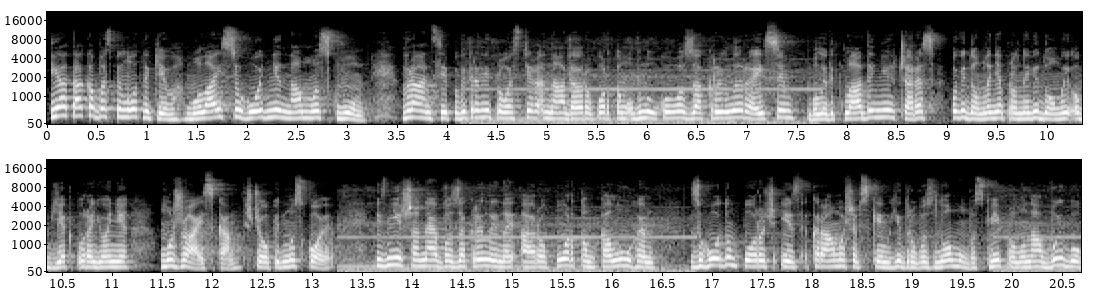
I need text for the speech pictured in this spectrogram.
І атака безпілотників була й сьогодні на Москву. Вранці повітряний простір над аеропортом Внуково закрили рейси. Були відкладені через повідомлення про невідомий об'єкт у районі Можайська, що у Підмоскові. Пізніше небо закрили над аеропортом Калуги. Згодом поруч із Крамишевським гідровузлом у Москві пролунав вибух.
